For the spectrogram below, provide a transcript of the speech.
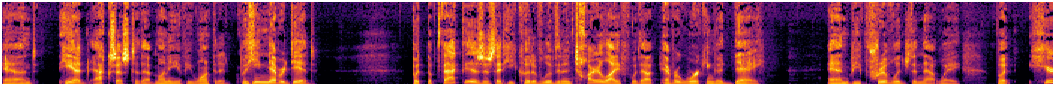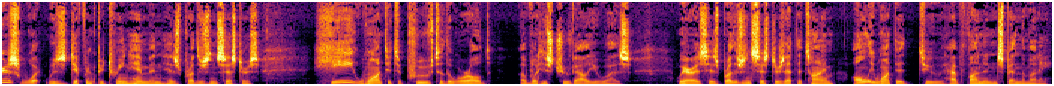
And he had access to that money if he wanted it, but he never did. But the fact is is that he could have lived an entire life without ever working a day and be privileged in that way. But here's what was different between him and his brothers and sisters. He wanted to prove to the world of what his true value was whereas his brothers and sisters at the time only wanted to have fun and spend the money.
